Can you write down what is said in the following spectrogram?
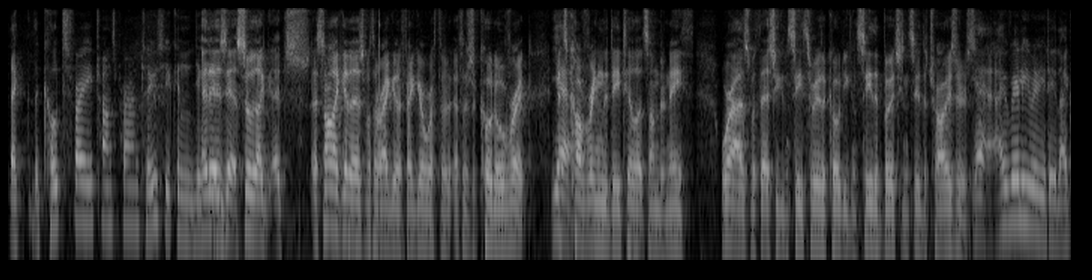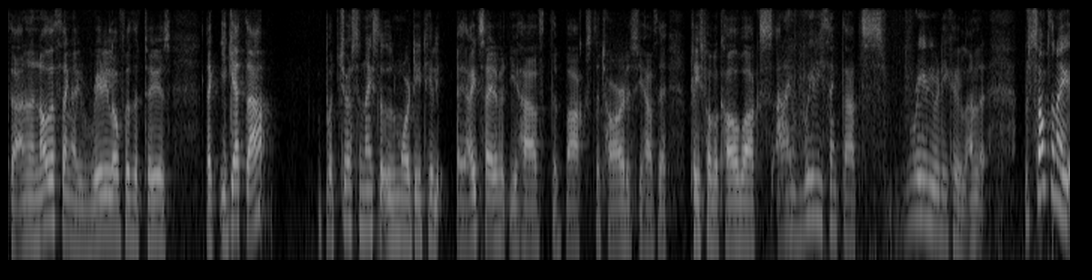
Like the coat's very transparent too, so you can. You It can, is, yeah. So like it's it's not like it is with a regular figure with the, if there's a coat over it, Yeah. it's covering the detail that's underneath. Whereas with this, you can see through the coat, you can see the boots, you can see the trousers. Yeah, I really, really do like that. And another thing I really love with it too is, like, you get that, but just a nice little more detail. Outside of it, you have the box, the TARDIS, you have the police public call box, and I really think that's really really cool and something I,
